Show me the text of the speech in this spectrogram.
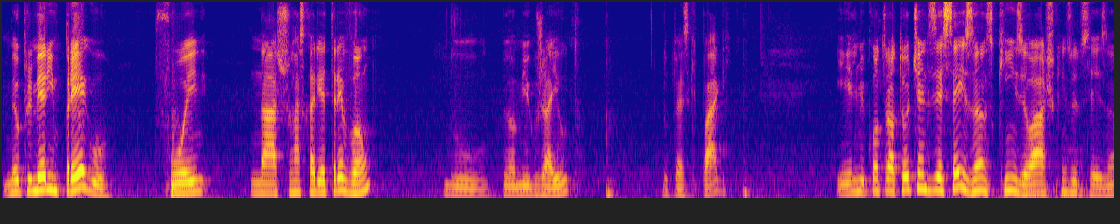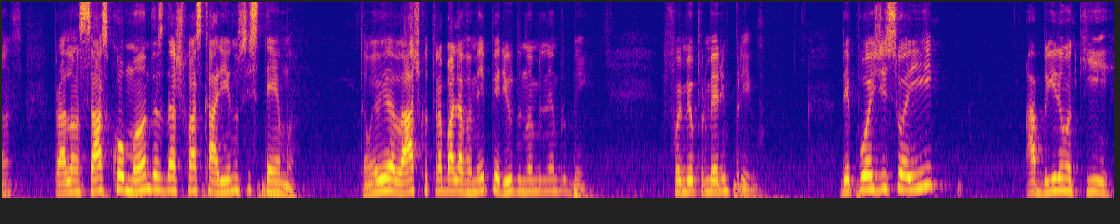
meu primeiro emprego foi na churrascaria Trevão, do meu amigo Jailton, do Pesque Pague. E ele me contratou, eu tinha 16 anos, 15 eu acho, 15 ou 16 anos, para lançar as comandas da churrascaria no sistema. Então eu ia lá, acho que eu trabalhava meio período, não me lembro bem. Foi meu primeiro emprego. Depois disso aí, abriram aqui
